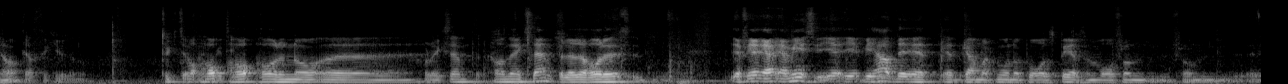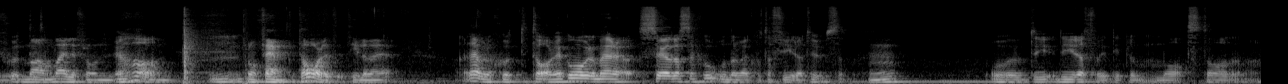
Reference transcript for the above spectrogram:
Ja. Ganska kul ändå. Tyckte jag. Ha, ha, har du något... Eh, Har du exempel? har du exempel? Eller har du... Jag, jag, jag minns, vi, vi hade ett, ett gammalt monopolspel som var från, från 70. mamma eller från, från, Mm. från 50-talet till och med. Det här var 70-tal. Jag kommer ihåg de här södra stationerna, de här kostade 4 000. Mm. Och dy- dyrast var ju diplomatstaden va?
